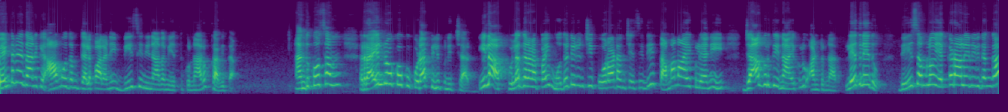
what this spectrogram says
వెంటనే దానికి ఆమోదం తెలపాలని బీసీ నినాదం ఎత్తుకున్నారు కవిత. అందుకోసం రైల్ రోకోకు కూడా పిలుపునిచ్చారు. ఇలా కులగణనపై మొదటి నుంచి పోరాటం చేసింది తమ నాయకులే అని జాగృతి నాయకులు అంటున్నారు. లేదు లేదు. దేశంలో ఎక్కడా లేని విధంగా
